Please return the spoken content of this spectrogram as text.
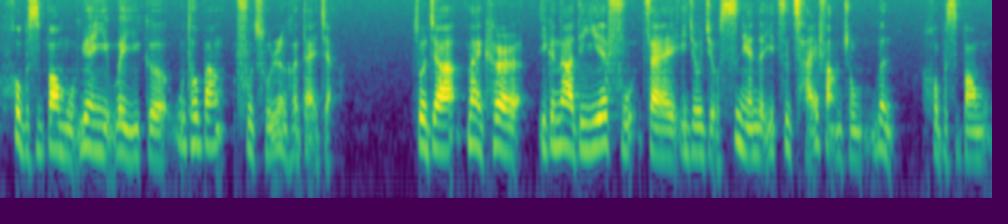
霍布斯鲍姆愿意为一个乌托邦付出任何代价。作家迈克尔·伊格纳蒂耶夫在一九九四年的一次采访中问霍布斯鲍姆：“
